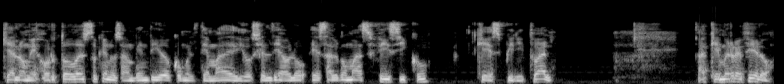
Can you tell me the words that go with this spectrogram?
que a lo mejor todo esto que nos han vendido como el tema de Dios y el diablo es algo más físico que espiritual. ¿A qué me refiero?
